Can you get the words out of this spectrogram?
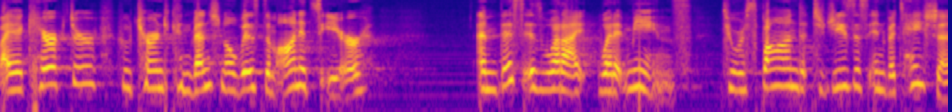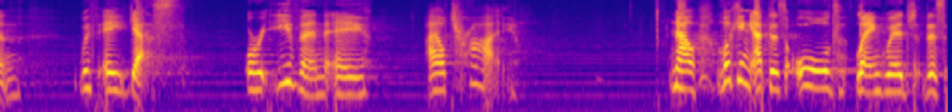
By a character who turned conventional wisdom on its ear. And this is what, I, what it means to respond to Jesus' invitation with a yes, or even a I'll try. Now, looking at this old language, this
